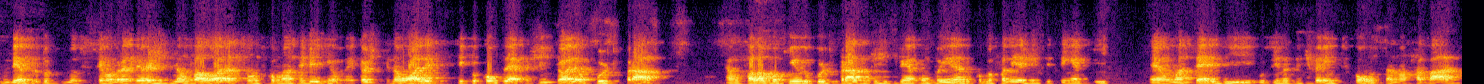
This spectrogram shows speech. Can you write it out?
dentro do, do, sistema brasileiro, a gente não valora as fontes como elas deveriam. Né? Então, a gente não olha esse ciclo completo, a gente olha o curto prazo. Eu vou falar um pouquinho do curto prazo que a gente vem acompanhando. Como eu falei, a gente tem aqui é, uma série de usinas de diferentes fontes na nossa base.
